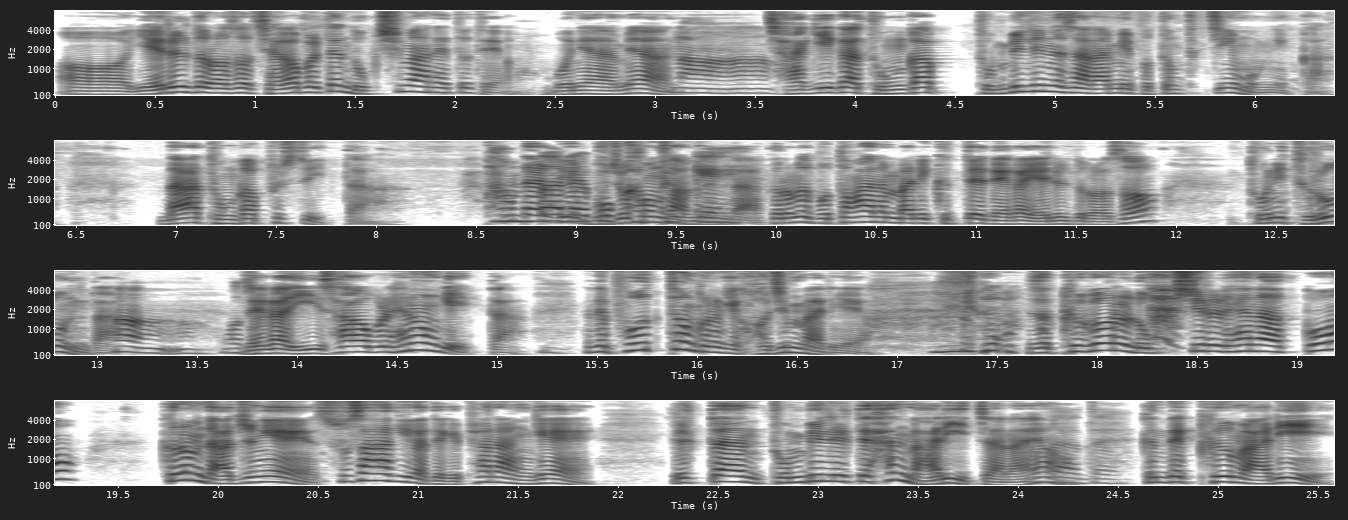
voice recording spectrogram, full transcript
어 예를 들어서 제가 볼 땐 녹취만 해도 돼요. 뭐냐면 아, 자기가 돈값 돈 빌리는 사람이 보통 특징이 뭡니까? 나 돈 갚을 수 있다. 한 달 뒤에 무조건. 갚는다. 그러면서 보통 하는 말이 그때 내가 예를 들어서 돈이 들어온다. 아, 아, 맞아. 내가 이 사업을 해놓은 게 있다. 음. 근데 보통 그런 게 거짓말이에요. 그래서 그거를 녹취를 해놨고, 그럼 나중에 수사하기가 되게 편한 게, 일단 돈 빌릴 때 한 말이 있잖아요. 네, 네. 근데 그 말이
